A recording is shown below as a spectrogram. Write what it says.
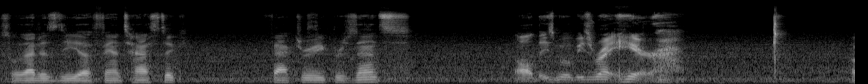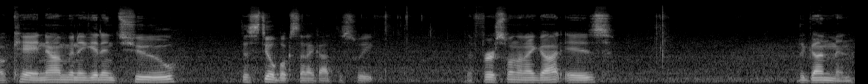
So that is the uh, Fantastic Factory presents all these movies right here. Okay, now I'm going to get into the steelbooks that I got this week. The first one that I got is The Gunman.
